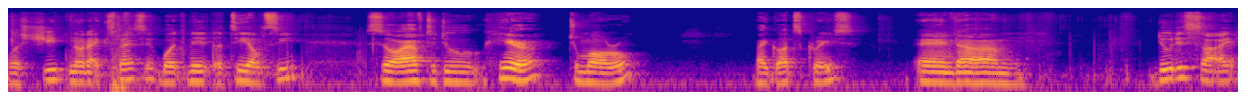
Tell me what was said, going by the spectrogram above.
was cheap, not expensive, but need a TLC. So I have to do here tomorrow, by God's grace, and um, do this side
